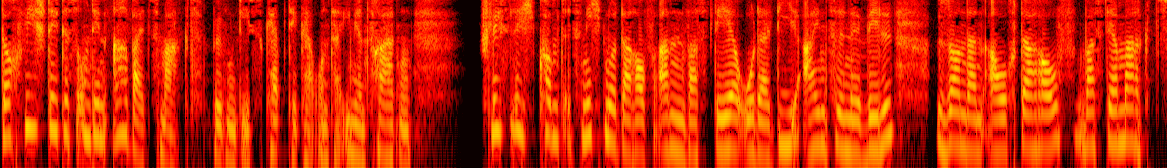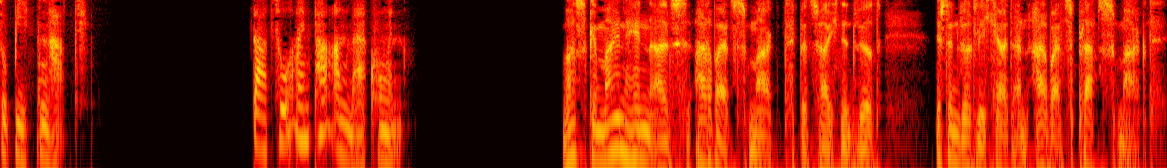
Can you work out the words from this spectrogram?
Doch wie steht es um den Arbeitsmarkt, mögen die Skeptiker unter Ihnen fragen. Schließlich kommt es nicht nur darauf an, was der oder die Einzelne will, sondern auch darauf, was der Markt zu bieten hat. Dazu ein paar Anmerkungen. Was gemeinhin als Arbeitsmarkt bezeichnet wird, ist in Wirklichkeit ein Arbeitsplatzmarkt.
